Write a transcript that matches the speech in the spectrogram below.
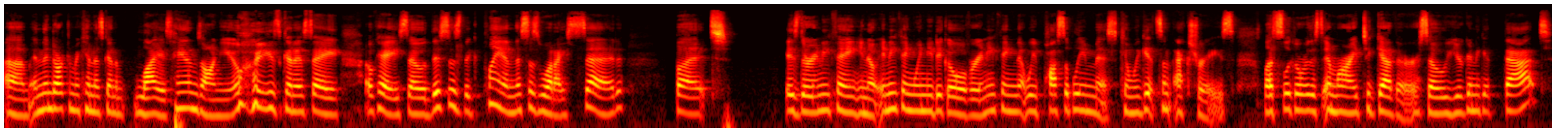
Um, and then Dr. McKenna is going to lie his hands on you. He's going to say, okay, so this is the plan, this is what I said, but is there anything, you know, anything we need to go over, anything that we possibly missed? Can we get some x rays? Let's look over this MRI together. So you're going to get that.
